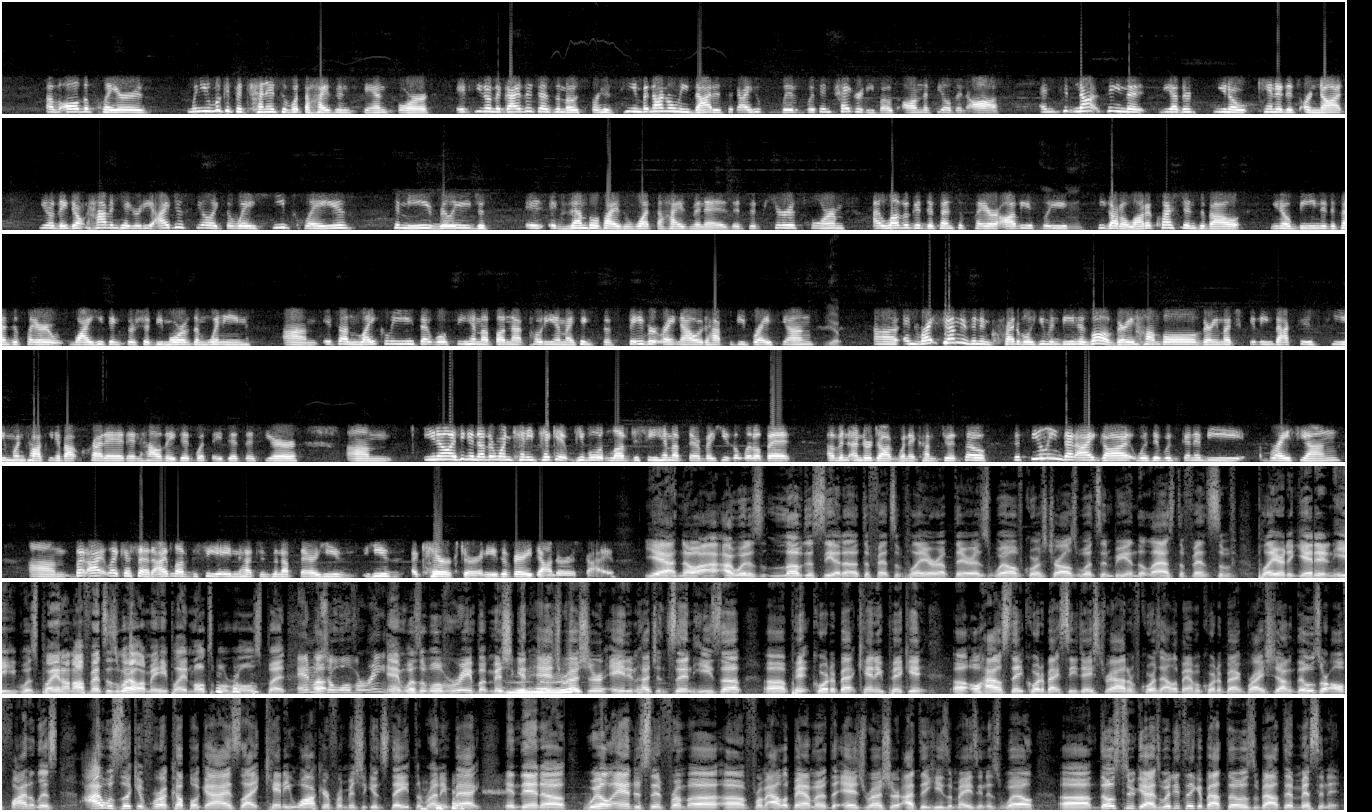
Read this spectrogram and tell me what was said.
of all the players, when you look at the tenets of what the Heisman stands for, it's you know the guy that does the most for his team. But not only that, it's the guy who lives with integrity both on the field and off. And to, not saying that the other you know candidates are not you know they don't have integrity. I just feel like the way he plays to me really just it exemplifies what the Heisman is. It's the purest form. I love a good defensive player. Obviously, mm-hmm. he got a lot of questions about, you know, being a defensive player, why he thinks there should be more of them winning. Um, it's unlikely that we'll see him up on that podium. I think the favorite right now would have to be Bryce Young. Yep. Uh, and Bryce Young is an incredible human being as well, very humble, very much giving back to his team when talking about credit and how they did what they did this year. Um, you know, I think another one, Kenny Pickett, people would love to see him up there, but he's a little bit – of an underdog when it comes to it. So the feeling that I got was it was going to be Bryce Young. Um, but I, like I said, I'd love to see Aidan Hutchinson up there. He's he's a character and he's a very down to earth guy. Yeah, no, I, I would love to see a, a, defensive player up there as well. Of course, Charles Woodson being the last defensive player to get it, and he was playing on offense as well. I mean, he played multiple roles, but and was uh, a Wolverine. And was a Wolverine. But Michigan mm-hmm. edge rusher Aidan Hutchinson, he's up. Uh, Pitt quarterback Kenny Pickett, uh, Ohio State quarterback C.J. Stroud, and of course Alabama quarterback Bryce Young. Those are all finalists. I was looking for a couple guys like Kenny Walker from Michigan State, the running back, and then uh, Will Anderson from uh, uh, from Alabama, the edge rusher. I think he's amazing as well. Uh, those two guys, what do you think about those? About them missing it?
